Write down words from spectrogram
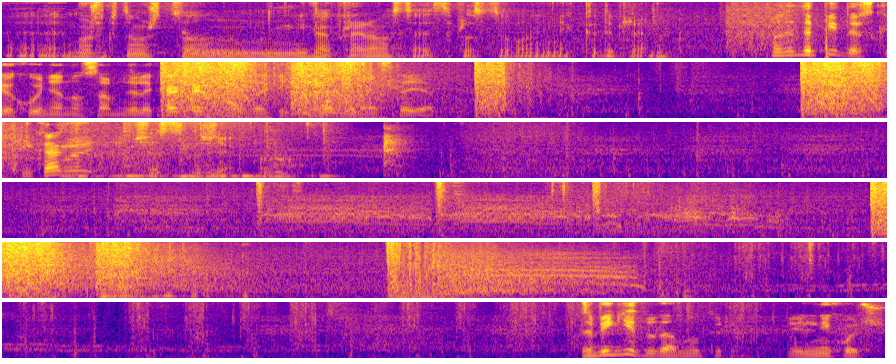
э, Может потому, что он не как программа ставится, просто выполнение коды прямо. Вот это пидорская хуйня на самом деле. Как как можно знаки можно они стоят? Никак? Сейчас, подожди. Забеги туда внутрь. Или не хочешь?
